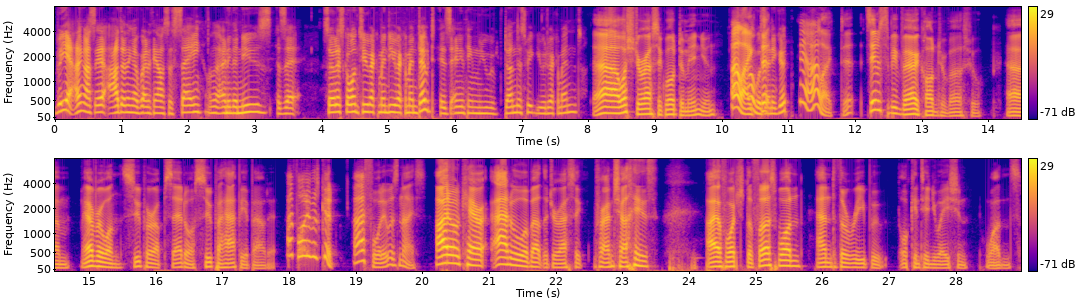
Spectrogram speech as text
But yeah, I think that's it. I don't think I've got anything else to say on any of the news. Is it? So let's go on to recommend. Do you recommend? Don't. Is there anything you've done this week you would recommend? Ah, I watched Jurassic World Dominion. I liked oh, was it. it any good? Yeah, I liked it. It seems to be very controversial. Um, everyone's super upset or super happy about it. I thought it was good. I thought it was nice. I don't care at all about the Jurassic franchise. I have watched the first one and the reboot or continuation ones,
